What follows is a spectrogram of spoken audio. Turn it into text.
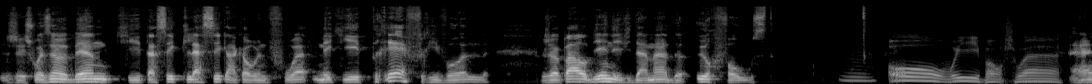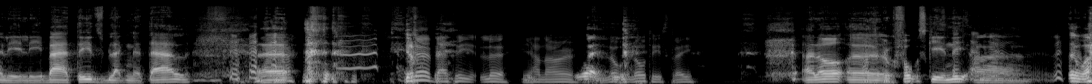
j'ai choisi un band qui est assez classique, encore une fois, mais qui est très frivole. Je parle bien évidemment de Urfaust. Hmm. Oh oui, bon choix. Hein, les, les bâtés du black metal. euh... le batterie, le. Il y en a un. Ouais. L'autre est straight. Alors, euh, Urfaust qui est né en. Ouais.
